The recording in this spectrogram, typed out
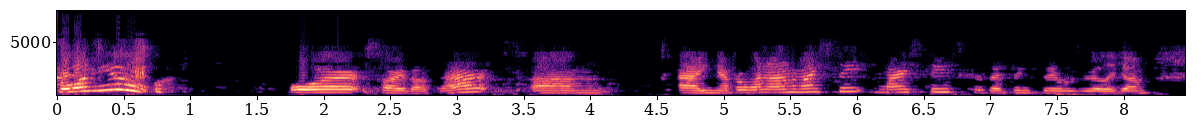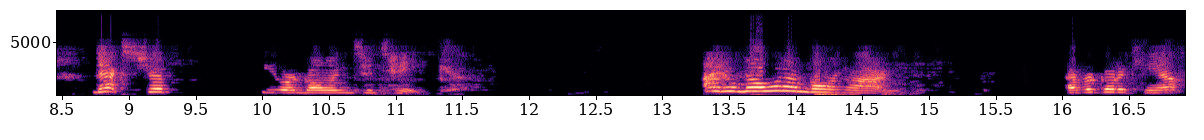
Go on mute! Or, sorry about that. Um, I never went on MySpace MySpace because I think that was really dumb. Next trip you are going to take. I don't know what I'm going on. Ever go to camp?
